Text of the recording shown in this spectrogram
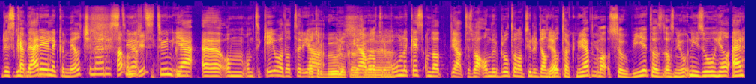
Dus ik heb daar eigenlijk een mailtje naar gestuurd Ah, oké. toen. Ja, eh, om, om te kijken wat, dat er, ja, Wat er mogelijk is, ja, wat er mogelijk is. Omdat ja, het is wel ander brood dan natuurlijk dan Ja. brood dat ik nu heb. Ja. Maar zo wie het, dat, is- dat is nu ook niet zo heel erg.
